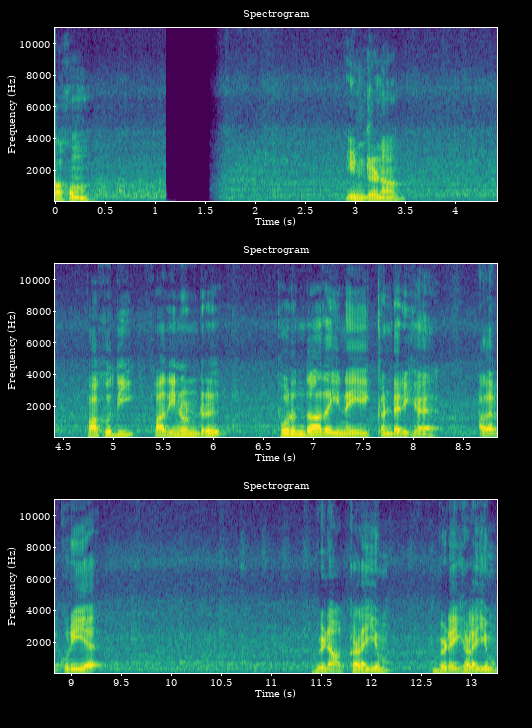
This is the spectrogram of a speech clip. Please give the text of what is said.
ஆகும். இன்று நாம் பகுதி பதினொன்று பொருந்தாத இணையை கண்டறிக. அதற்குரிய வினாக்களையும் விடைகளையும்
